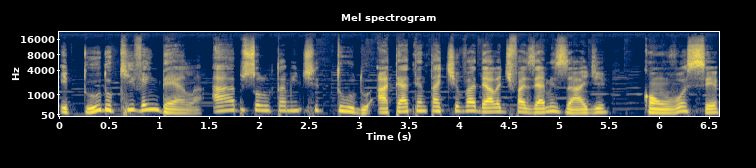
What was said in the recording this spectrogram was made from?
E tudo que vem dela, absolutamente tudo, até a tentativa dela de fazer amizade com você,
